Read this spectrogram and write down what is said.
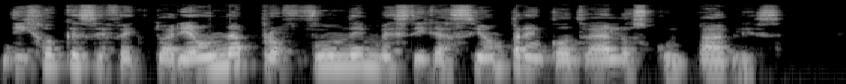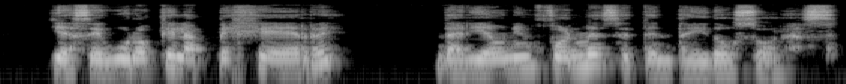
dijo que se efectuaría una profunda investigación para encontrar a los culpables y aseguró que la PGR daría un informe en 72 horas.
